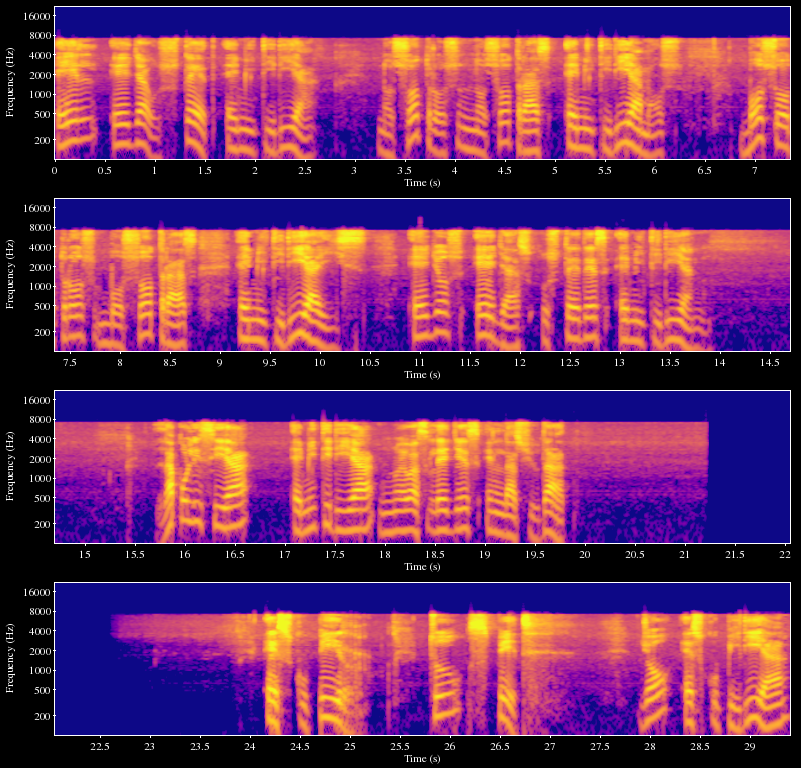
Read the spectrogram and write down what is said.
Él, ella, usted emitiría. Nosotros, nosotras emitiríamos vosotros, vosotras emitiríais, ellos, ellas, ustedes emitirían. La policía emitiría nuevas leyes en la ciudad. Escupir. To spit. Yo escupiría.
